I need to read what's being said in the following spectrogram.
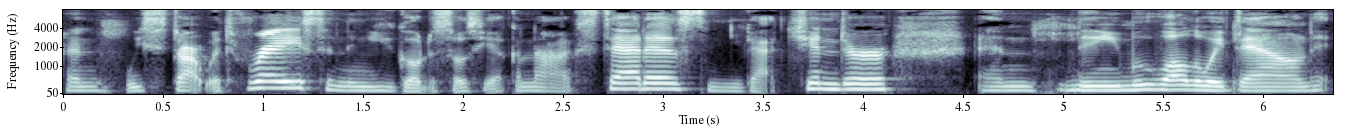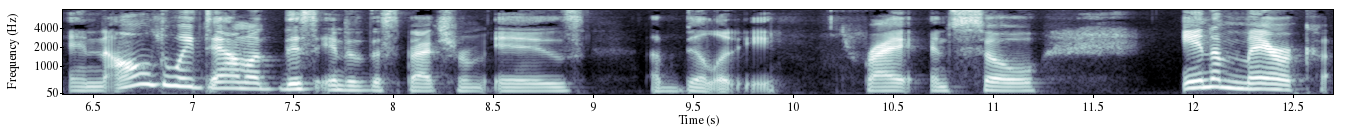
And we start with race, and then you go to socioeconomic status, and you got gender, and then you move all the way down. And all the way down on this end of the spectrum is ability, right? And so in America,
